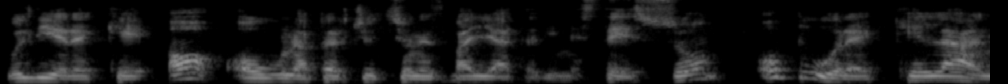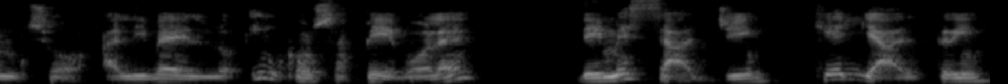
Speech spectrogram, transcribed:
vuol dire che o ho una percezione sbagliata di me stesso, oppure che lancio a livello inconsapevole dei messaggi che gli altri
